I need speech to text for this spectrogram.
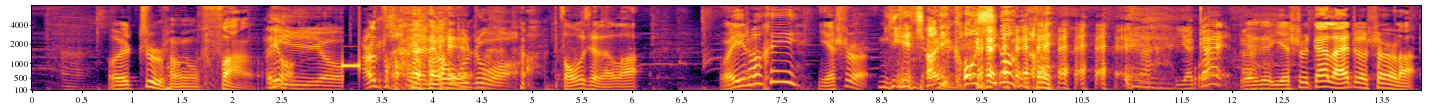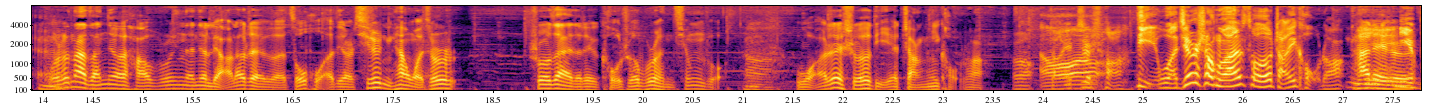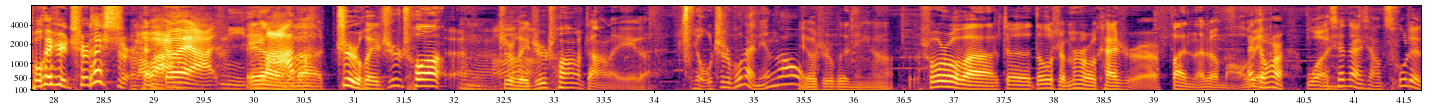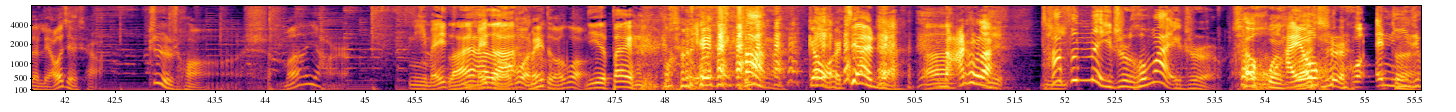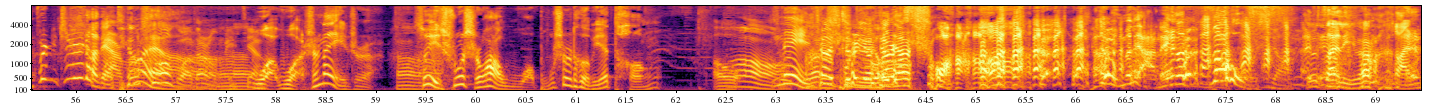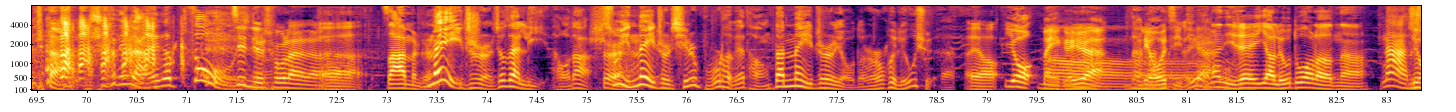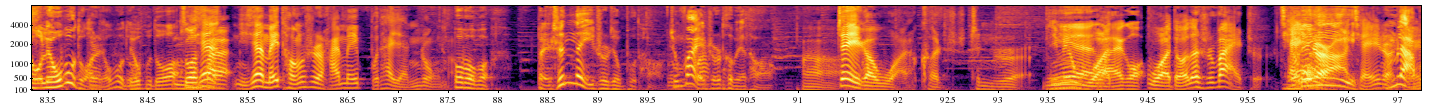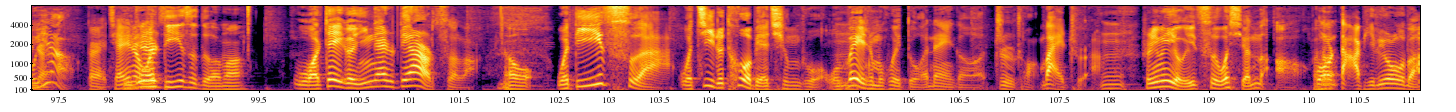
我这痔疮又犯了。”哎呦呦，哪儿走？也留不住。走起来了。我一说，嘿，也是，你瞧你高兴的！也该也也也是该来这事儿了。嗯我说，那咱就好不容易，咱就聊聊这个走火的地儿。其实你看，我今儿说实在的，这个口舌不是很清楚。啊，我这舌头底下长一口疮，长一痔疮。弟，我今儿上完厕所长一口疮，他这是你不会是吃他屎了吧？对啊，你这叫这麻子，什么？智慧之疮，嗯智慧之疮长了一个，有志不在年高。有志不在年高说说吧，这都什么时候开始犯的这毛病？哎，等会儿，我现在想粗略的了解一下，痔疮什么样啊？你没来没得过，没得过，你得掰开你看看，给我见见，啊，拿出来。它分内痔和外痔。还有混合还有痔我哎，你这不是知道点儿听吗？对啊说过，但是我没见过。我我是内痔，啊所以说实话，我不是特别疼。哦，哦，那这是这有点爽，就 你们俩那个揍性，就在里边含着，像你们俩那个揍进去出来的。呃，咂摸着。内痔就在里头的，所以内痔其实不是特别疼，但内痔有的时候会流血，哎呦，哟，每个月哦留几天？那你这要流多了呢？那流流不多，流不多，流不多你做菜现在你现在没疼是还没不太严重呢。不不不，本身内痔就不疼，就嗯外痔特别疼。啊。这个我可真知，因为我来过，我得的是外痔，前一阵儿啊，前一阵儿我们俩不一样，对，前一你阵儿我这是第一次得吗？我这个应该是第二次了。哦，我第一次啊，我记得特别清楚，我嗯为什么会得那个痔疮外痔啊？嗯，是因为有一次我洗完澡，光着大屁溜子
